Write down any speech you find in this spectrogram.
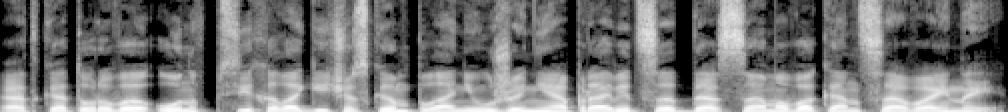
от которого он в психологическом плане уже не оправится до самого конца войны.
